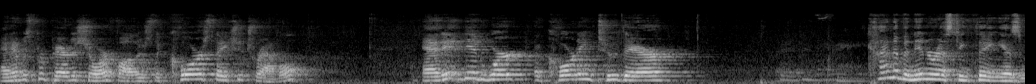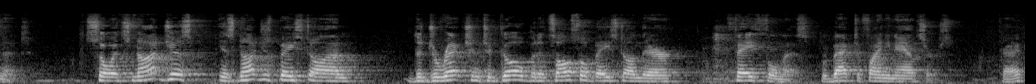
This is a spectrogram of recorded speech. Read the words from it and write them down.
and it was prepared to show our fathers the course they should travel. And it did work according to their kind of an interesting thing, isn't it? So it's not just it's not just based on the direction to go, but it's also based on their faithfulness. We're back to finding answers. Okay?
